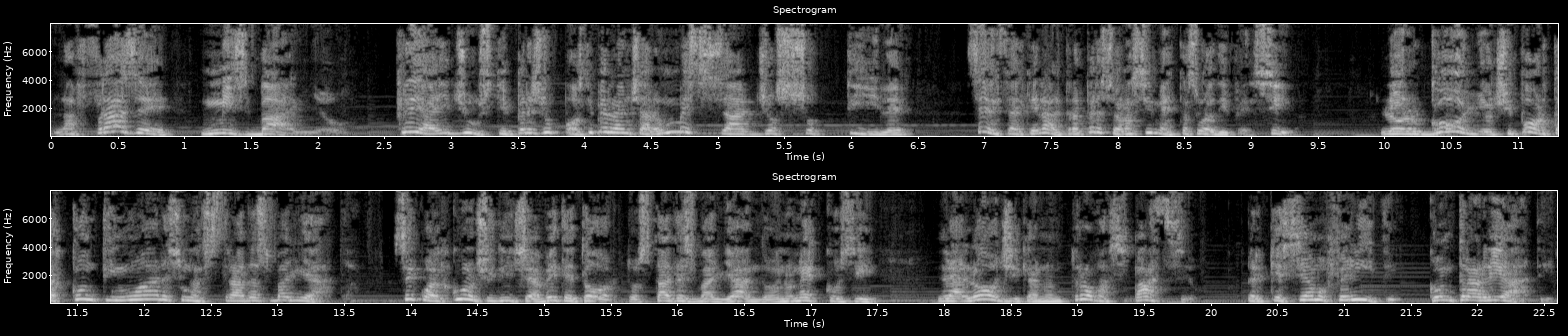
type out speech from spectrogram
La frase mi sbaglio crea i giusti presupposti per lanciare un messaggio sottile senza che l'altra persona si metta sulla difensiva. L'orgoglio ci porta a continuare su una strada sbagliata. Se qualcuno ci dice avete torto, state sbagliando e non è così, la logica non trova spazio perché siamo feriti contrariati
